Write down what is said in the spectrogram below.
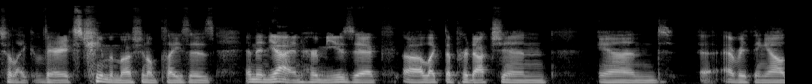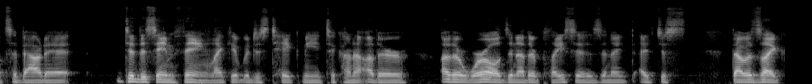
to like very extreme emotional places. And then, yeah, in her music, uh, like the production and uh, everything else about it did the same thing. Like it would just take me to kind of other other worlds and other places. And I, I just that was like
